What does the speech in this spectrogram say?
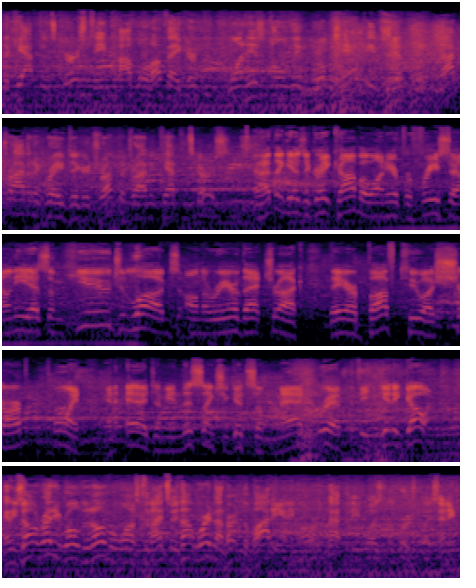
The Captain's Curse team, Pablo Huffaker, won his only world championship, not driving a Gravedigger truck, but driving Captain's Curse. And I think he has a great combo on here for freestyle, and he has some huge lugs on the rear of that truck. They are buffed to a sharp point, an edge. I mean, this thing should get some mad grip if he can get it going. And he's already rolled it over once tonight, so he's not worried about hurting the body anymore. Not that he was in the first place anyway.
